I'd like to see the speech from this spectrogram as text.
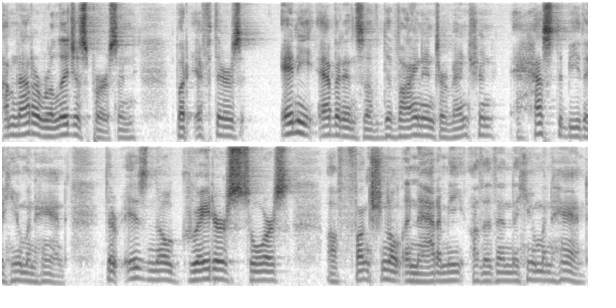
I'm not a religious person, but if there's any evidence of divine intervention, it has to be the human hand. There is no greater source of functional anatomy other than the human hand.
